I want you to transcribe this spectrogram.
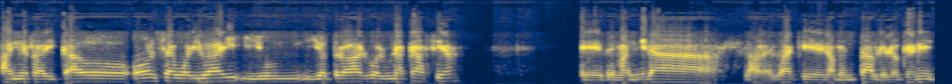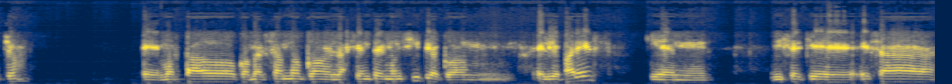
Han erradicado 11 aguaribay y, un, y otro árbol, una acacia, eh, de manera, la verdad que lamentable lo que han hecho. hemos estado conversando con la gente del municipio, con Elio Párez, quien dice que esa,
